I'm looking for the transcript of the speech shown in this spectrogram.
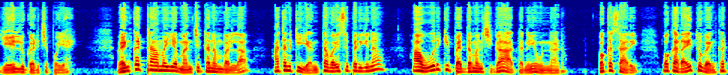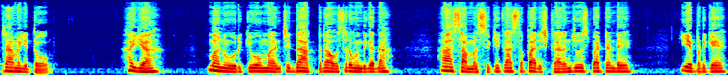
ఏళ్ళు గడిచిపోయాయి. వెంకట్రామయ్య మంచితనం వల్ల అతనికి ఎంత వయసు పెరిగినా ఆ ఊరికి పెద్ద మనిషిగా అతనే ఉన్నాడు. ఒకసారి ఒక రైతు వెంకట్రామయ్యతో అయ్యా మన ఊరికి ఓ మంచి డాక్టర్ అవసరం ఉంది కదా ఆ సమస్యకి కాస్త పరిష్కారం చూసి పెట్టండి. ఇప్పటికే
